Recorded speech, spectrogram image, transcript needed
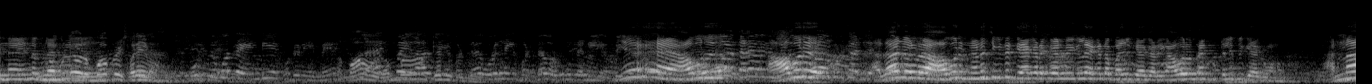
என்ன என்ன அவரு அவரு அதான் சொல்றேன் அவரு நினைச்சுக்கிட்டு கேட்குற கேள்விகளை என்கிட்ட பதில் கேட்காதீங்க அவரை தான் திருப்பி கேட்கணும் அண்ணா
